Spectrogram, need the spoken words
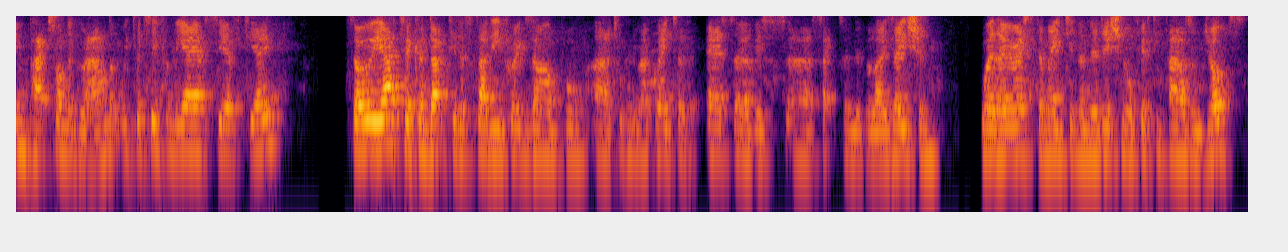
impacts on the ground that we could see from the AFCFTA. So IATA conducted a study, for example, uh, talking about greater air service uh, sector liberalization, where they were estimating an additional 50,000 jobs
